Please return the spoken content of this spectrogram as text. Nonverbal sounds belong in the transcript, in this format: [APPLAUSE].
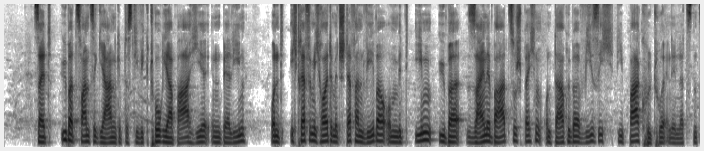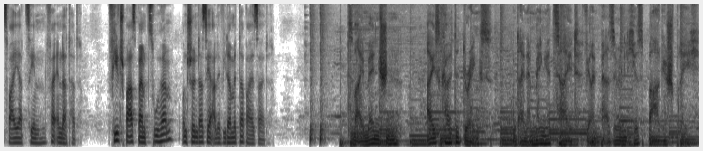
Seit über 20 Jahren gibt es die Victoria Bar hier in Berlin und ich treffe mich heute mit Stefan Weber, um mit ihm über seine Bar zu sprechen und darüber, wie sich die Barkultur in den letzten zwei Jahrzehnten verändert hat. Viel Spaß beim Zuhören und schön, dass ihr alle wieder mit dabei seid. Zwei Menschen, eiskalte Drinks und eine Menge Zeit für ein persönliches Bargespräch.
